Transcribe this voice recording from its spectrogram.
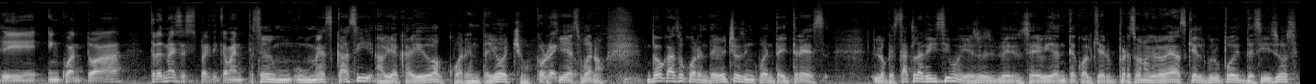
eh, en cuanto a tres meses prácticamente. Hace un, mes casi había caído a 48. Correcto. Así es, bueno, en todo caso 48, 53. Lo que está clarísimo, y eso es, evidente a cualquier persona que lo vea, es que el grupo de indecisos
